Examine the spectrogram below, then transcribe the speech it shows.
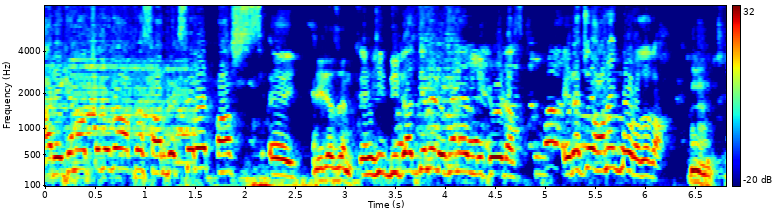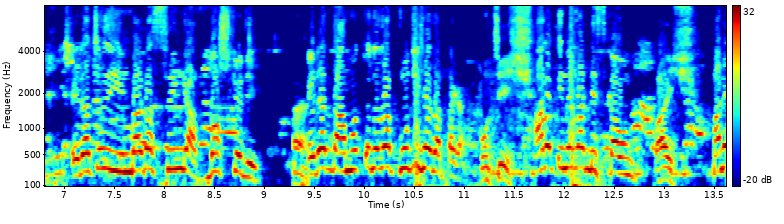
আর এখানে হচ্ছে দাদা আপনার সার্ফ এক্সেলের পাঁচ এই ডিটারজেন্ট এই ডিটারজেন্টের এখানে লিকুইড আছে। এটা হচ্ছে অনেক বড় দাদা। এটা হচ্ছে ইনভার্টার সিঙ্গার দশ কেজি। হ্যাঁ। এটার দাম হচ্ছে দাদা পঁচিশ হাজার টাকা। পঁচিশ। আরও তিন হাজার ডিসকাউন্ট বাইশ। মানে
